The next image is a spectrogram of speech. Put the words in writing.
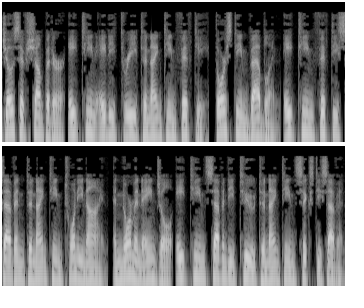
Joseph Schumpeter (1883–1950), Thorstein Veblen (1857–1929), and Norman Angell (1872–1967).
